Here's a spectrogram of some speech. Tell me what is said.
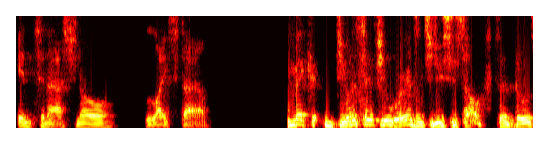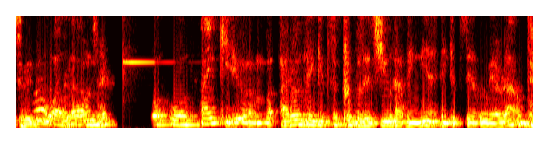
international lifestyle. Mick, do you want to say a few words, introduce yourself to those who may be oh, well, um, well, thank you. Um, I don't think it's a privilege you having me. I think it's the other way around.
